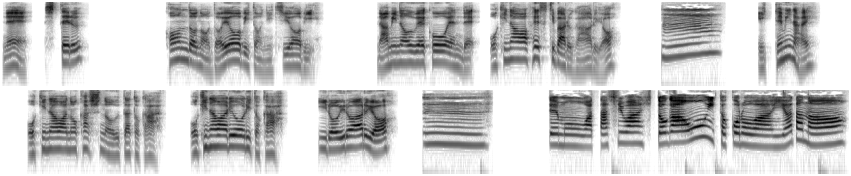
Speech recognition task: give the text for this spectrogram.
ねえ、知ってる？今度の土曜日と日曜日、波の上公園で沖縄フェスティバルがあるよ。うーん。行ってみない？沖縄の歌手の歌とか、沖縄料理とか、いろいろあるよ。うーん。ででも私は人が多いところは嫌だな。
